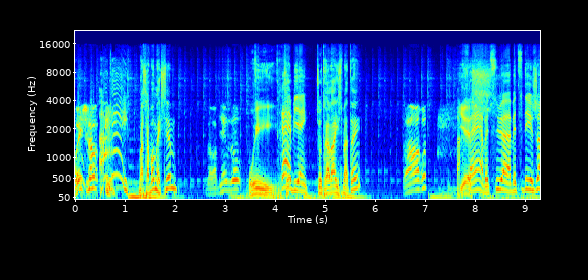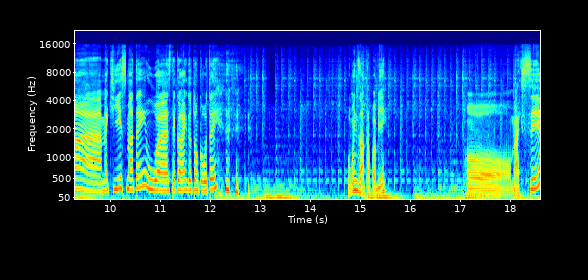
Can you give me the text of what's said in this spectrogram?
Oui, je suis là. Ah, OK. Ben, ça va, Maxime? Ça va bien, vous autres? Oui. Très Tu- bien. Tu es au travail ce matin? En route. Parfait. Yes. Avais-tu euh, avais-tu des gens à maquiller ce matin ou euh, c'était correct de ton côté? Au moins, il nous entend pas bien. Oh, Maxime?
